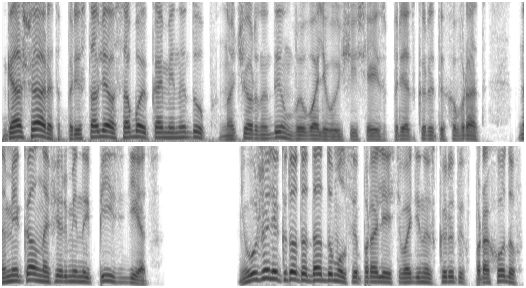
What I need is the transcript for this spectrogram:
Гашард представлял собой каменный дуб, но черный дым, вываливающийся из приоткрытых врат, намекал на фирменный пиздец. Неужели кто-то додумался пролезть в один из скрытых проходов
